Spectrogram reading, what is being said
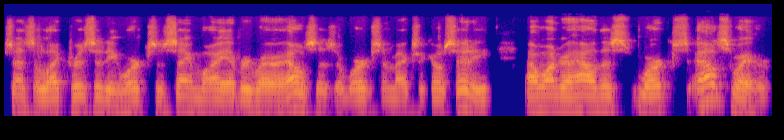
since electricity works the same way everywhere else as it works in Mexico City, I wonder how this works elsewhere.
